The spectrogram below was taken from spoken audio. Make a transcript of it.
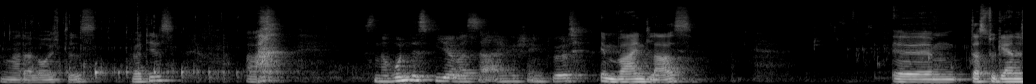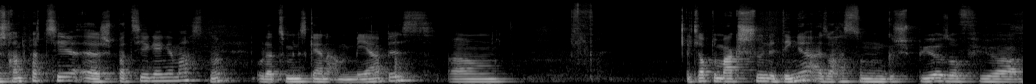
Na, da läuft es. Hört ihr es? Das ist ein rundes Bier, was da eingeschenkt wird. im Weinglas, ähm, dass du gerne Strandspaziergänge äh, Spaziergänge machst, ne? oder zumindest gerne am Meer bist. Ähm, ich glaube, du magst schöne Dinge, also hast du ein Gespür so für,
